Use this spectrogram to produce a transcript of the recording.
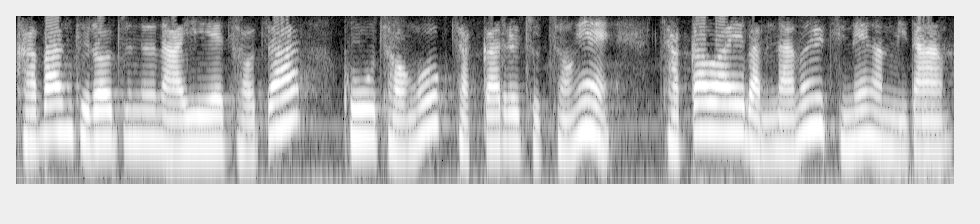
가방 들어주는 아이의 저자 고정욱 작가를 초청해 작가와의 만남을 진행합니다.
